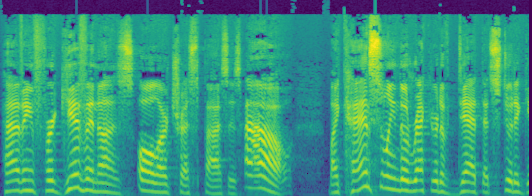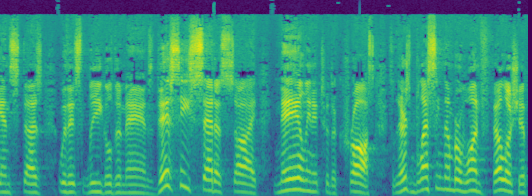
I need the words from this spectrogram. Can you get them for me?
having forgiven us all our trespasses. How? By canceling the record of debt that stood against us with its legal demands. This he set aside, nailing it to the cross. So there's blessing number one, fellowship.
